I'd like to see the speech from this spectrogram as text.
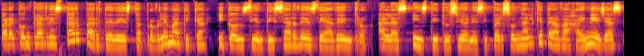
Para contrarrestar parte de esta problemática y concientizar desde adentro a las instituciones y personal que trabaja en ellas,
